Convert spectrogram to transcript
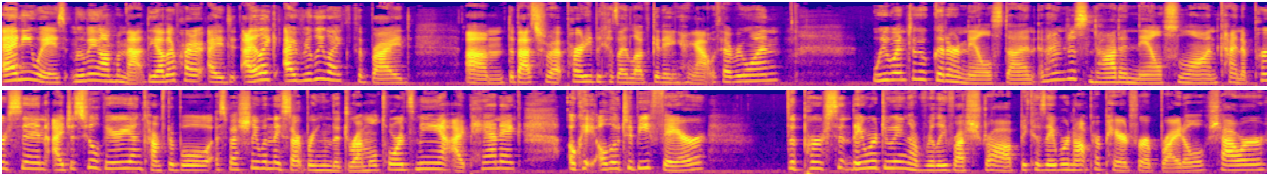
Anyways, moving on from that, the other part I did, I like I really like the bride, um, the bachelorette party because I love getting hang out with everyone. We went to go get our nails done, and I'm just not a nail salon kind of person. I just feel very uncomfortable, especially when they start bringing the Dremel towards me. I panic. Okay, although to be fair, the person they were doing a really rushed job because they were not prepared for a bridal shower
